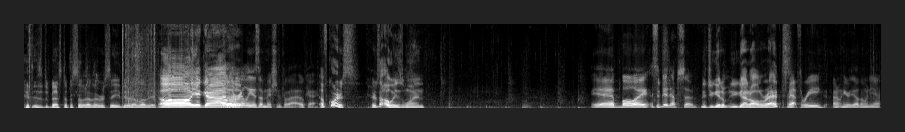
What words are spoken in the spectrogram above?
this is the best episode I've ever seen, dude. I love it. Oh, you got oh, it. there really is a mission for that. Okay. Of course. There's always one. Yeah, boy. It's a good episode. Did you get them? You got all the rats? I got three. I don't hear the other one yet.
